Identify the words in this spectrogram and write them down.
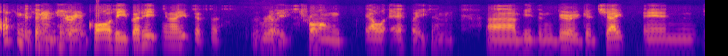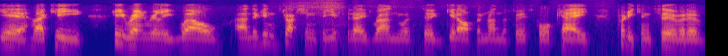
I think it's an inherent quality, but he, you know, he's just a really strong athlete, and um, he's in very good shape. And yeah, like he he ran really well. Uh, the instruction for yesterday's run was to get off and run the first 4k, pretty conservative,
